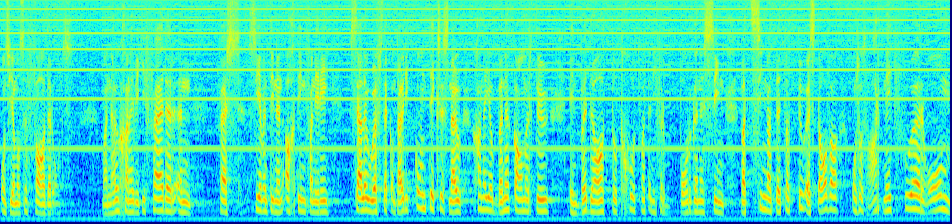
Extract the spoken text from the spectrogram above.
ons hemelse Vader ons. Maar nou gaan hy bietjie verder in vers 17 en 18 van hierdie dieselfde hoofstuk. Onthou die konteks is nou gaan na jou binnekamer toe en bid daar tot God wat in die verborgene sien, wat sien wat dit wat toe is, daar waar ons ons hart net voor hom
